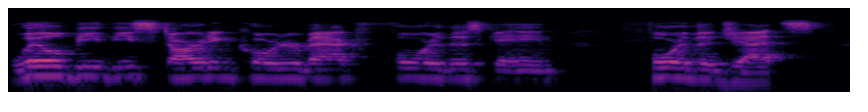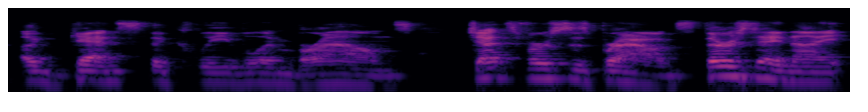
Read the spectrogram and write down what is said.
will be the starting quarterback for this game for the Jets against the Cleveland Browns. Jets versus Browns, Thursday night.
